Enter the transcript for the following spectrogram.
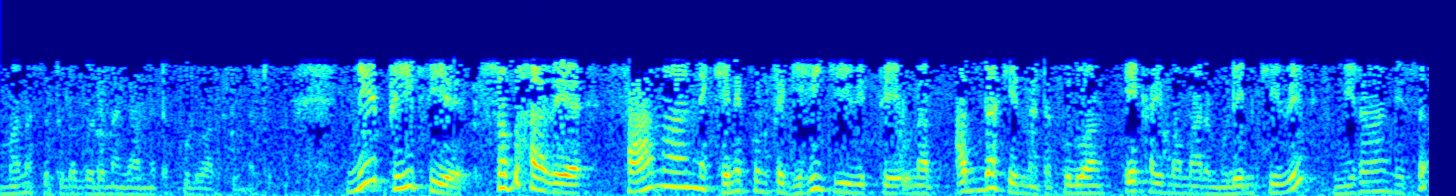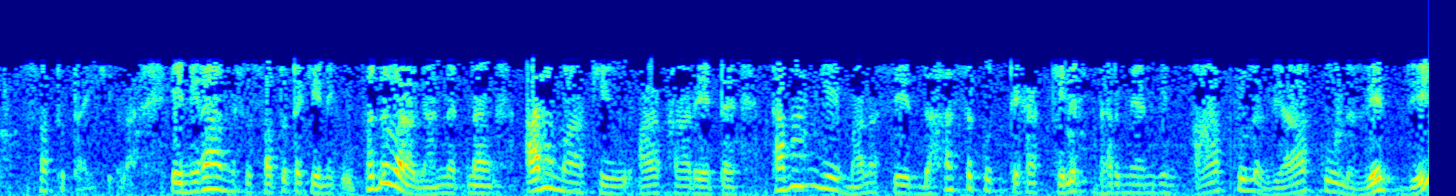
මනස තුල ගොඩනගන්නට පුළුවන් වෙනවා. මේ ප්‍රීතිය ස්වභාවය සාමාන්‍ය කෙනෙකුට ගිහි ජීවිතේ උනත් අත්දකින්නට පුළුවන් ඒකයි මම අර මුලින් කිව්වේ निराமிස සතුටයි කියලා. ඒ निराமிස සතුට කියන එක උපදවා ගන්නත් නම් අර මා කියු ආකාරයට Tamanගේ මනසේ දහසකුත් එකක් කෙලෙස් ධර්මයන්ගෙන් ආකුල ව්‍යාකූල වෙද්දී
